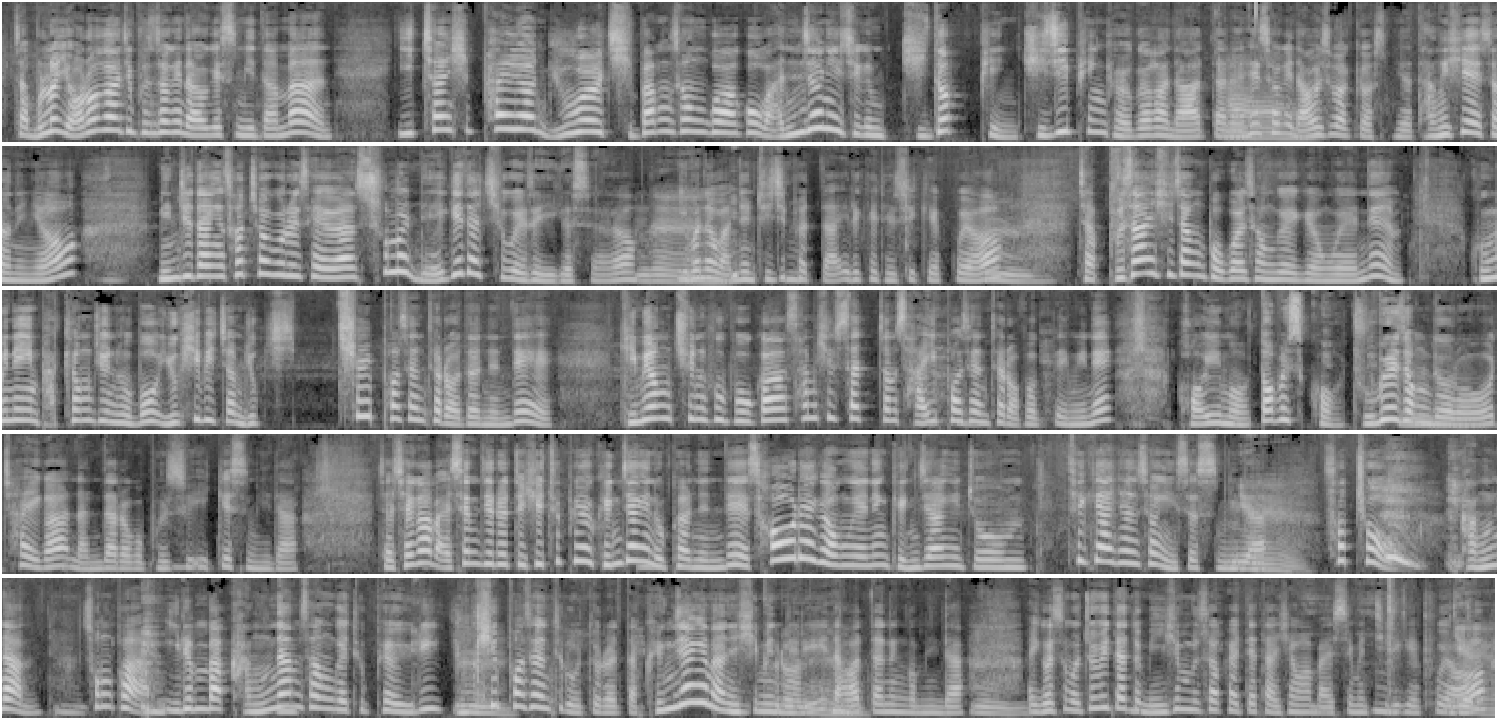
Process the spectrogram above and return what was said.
자, 물론 여러 가지 분석이 나오겠습니다만 2018년 6월 지방선거하고 완전히 지금 뒤덮인, 뒤집힌 결과가 나왔다는 어. 해석이 나올 수밖에 없습니다. 당시에서는요, 민주당이 서초구를 제외한 24개 자치구에서 이겼어요. 네. 이번에 완전 뒤집혔다. 이렇게 될 수 있겠고요. 음. 자, 부산시장 보궐선거의 경우에는 국민의힘 박형준 후보 62.6 7%를 얻었는데 김영춘 후보가 34.42%를 얻었기 때문에 거의 뭐 더블 스코어 두 배 정도로 차이가 난다라고 볼 수 있겠습니다. 자, 제가 말씀드렸듯이 투표율 굉장히 높았는데 서울의 경우에는 굉장히 좀 특이한 현상이 있었습니다. 예. 서초, 강남, 송파, 이른바 강남 3구의 투표율이 60%로 떨어졌다. 굉장히 많은 시민들이 그러네요. 나왔다는 겁니다. 음. 아, 이것은 뭐 좀 이따 또 민심 분석할 때 다시 한번 말씀을 드리겠고요. 예.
